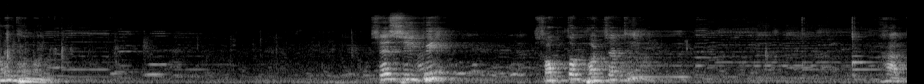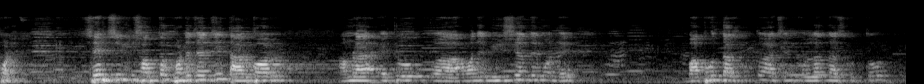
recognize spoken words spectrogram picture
অনেক ধন্যবাদ। শেষ শিল্পী সপ্তক ভট্টাচার্যী। হ্যাঁ পরে। সে শিল্পী সপ্তক ভট্টাচার্যী, তারপর আমরা একটু আমাদের মিউজিশিয়ানদের মধ্যে বাপন দাসগুপ্ত আছেন, কল্যাণ দাসগুপ্ত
